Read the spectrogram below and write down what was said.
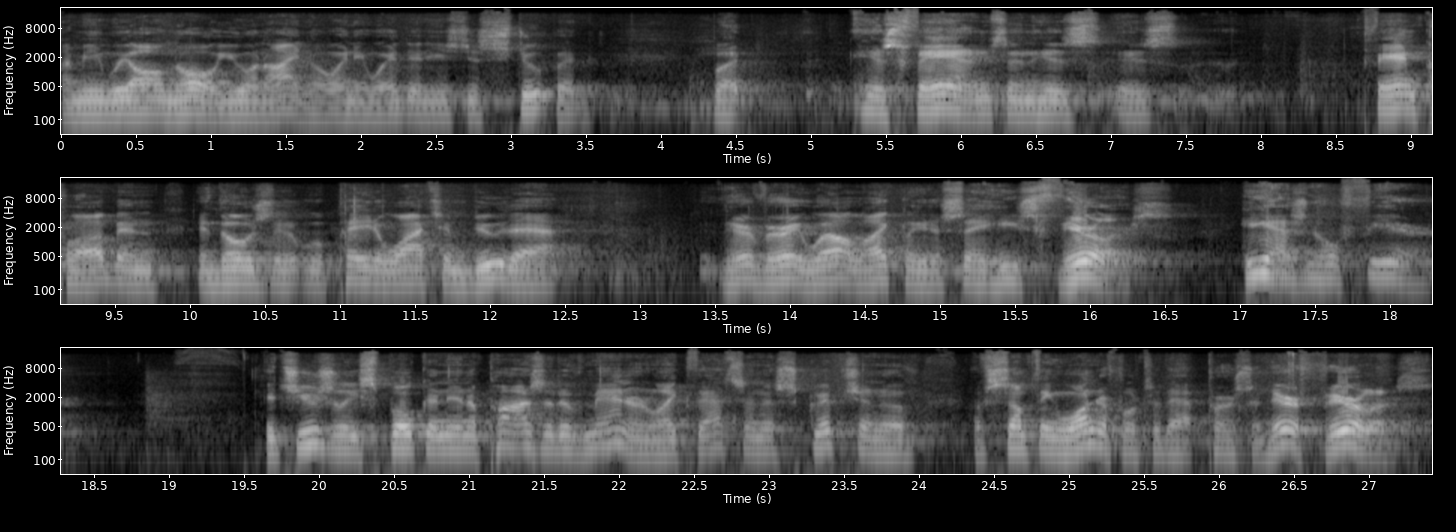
I mean, we all know, you and I know anyway, that he's just stupid. But his fans and his, his fan club and, and those that will pay to watch him do that, they're very well likely to say he's fearless. He has no fear. It's usually spoken in a positive manner, like that's an ascription of, of something wonderful to that person. They're fearless.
